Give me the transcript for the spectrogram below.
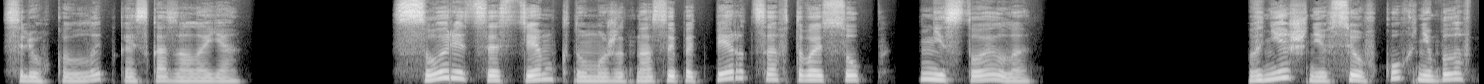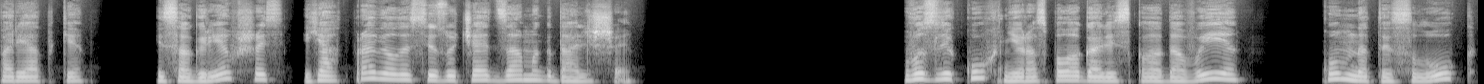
С легкой улыбкой сказала я. Ссориться с тем, кто может насыпать перца в твой суп, не стоило. Внешне все в кухне было в порядке, и, согревшись, я отправилась изучать замок дальше. Возле кухни располагались кладовые, комнаты слуг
